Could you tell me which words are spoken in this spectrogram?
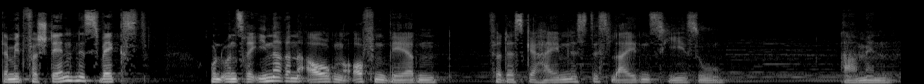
damit Verständnis wächst und unsere inneren Augen offen werden für das Geheimnis des Leidens Jesu. Amen.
